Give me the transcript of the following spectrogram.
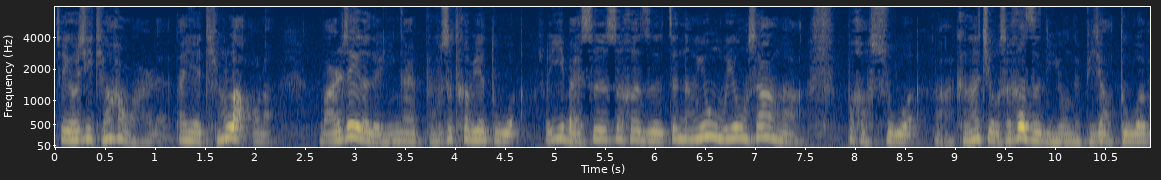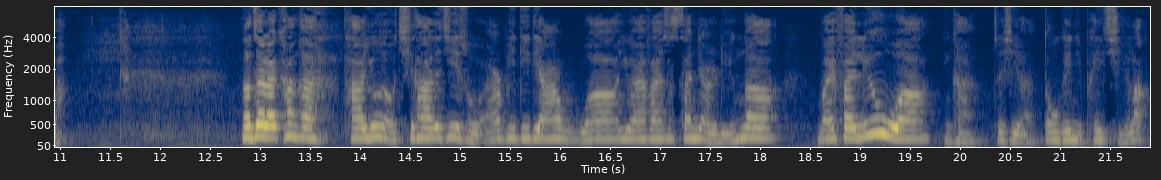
这游戏挺好玩的，但也挺老了，玩这个的应该不是特别多。说一百四十四赫兹真能用不用上啊？不好说啊，可能九十赫兹你用的比较多吧。那再来看看，它拥有其他的技术，LPDDR5 啊，UFS 3.0啊，WiFi 六啊，你看这些都给你配齐了。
